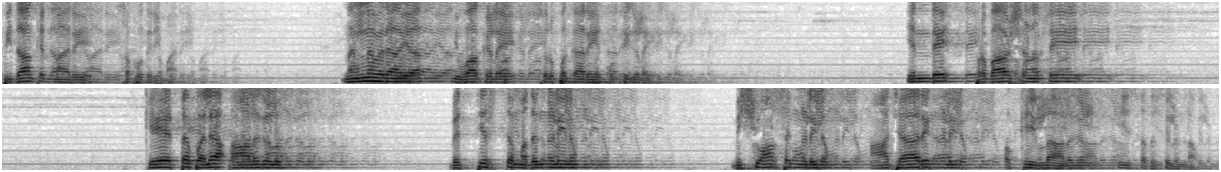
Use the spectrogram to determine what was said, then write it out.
പിതാക്കന്മാരെ സഹോദരിമാരെ. നല്ലവരായ യുവാക്കളെ ചെറുപ്പക്കാരെ കുട്ടികളെ. എന്റെ പ്രഭാഷണത്തെ കേട്ട പല ആളുകളും വ്യത്യസ്ത മതങ്ങളിലും വിശ്വാസങ്ങളിലും ആചാരങ്ങളിലും ഒക്കെയുള്ള ആളുകൾ ഈ സദസ്സിലുണ്ടാവും.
